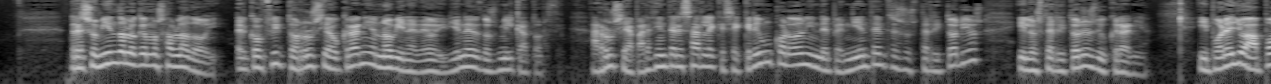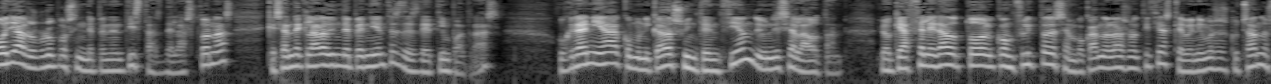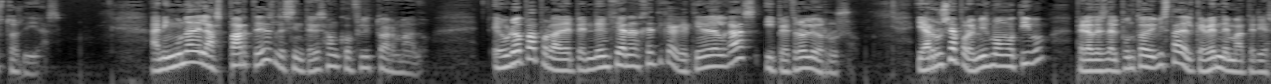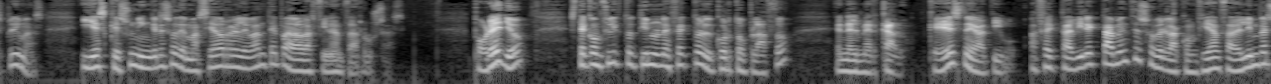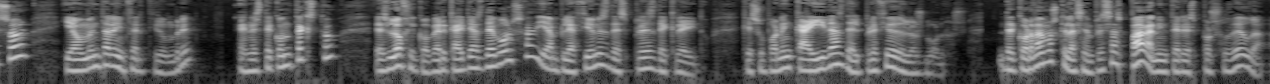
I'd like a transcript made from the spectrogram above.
Resumiendo lo que hemos hablado hoy, el conflicto Rusia-Ucrania no viene de hoy, viene de 2014. A Rusia parece interesarle que se cree un cordón independiente entre sus territorios y los territorios de Ucrania, y por ello apoya a los grupos independentistas de las zonas que se han declarado independientes desde tiempo atrás. Ucrania ha comunicado su intención de unirse a la OTAN, lo que ha acelerado todo el conflicto desembocando en las noticias que venimos escuchando estos días. A ninguna de las partes les interesa un conflicto armado. Europa por la dependencia energética que tiene del gas y petróleo ruso. Y a Rusia por el mismo motivo, pero desde el punto de vista del que vende materias primas, y es que es un ingreso demasiado relevante para las finanzas rusas. Por ello, este conflicto tiene un efecto en el corto plazo, en el mercado, que es negativo, afecta directamente sobre la confianza del inversor y aumenta la incertidumbre. En este contexto, es lógico ver caídas de bolsa y ampliaciones de spreads de crédito, que suponen caídas del precio de los bonos. Recordamos que las empresas pagan interés por su deuda,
